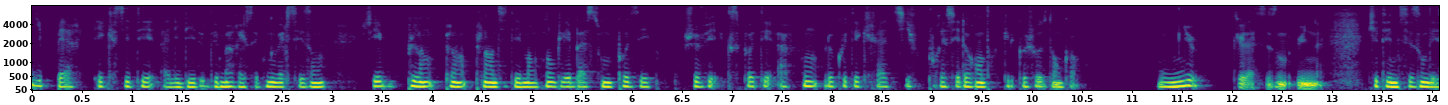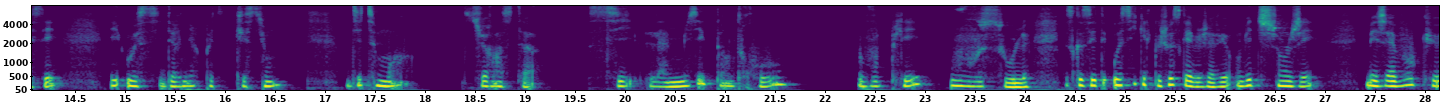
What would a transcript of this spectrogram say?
hyper excitée à l'idée de démarrer cette nouvelle saison. J'ai plein, plein, plein d'idées. Maintenant que les bases sont posées, je vais exploiter à fond le côté créatif pour essayer de rendre quelque chose d'encore mieux que la saison 1, qui était une saison d'essai. Et aussi, dernière petite question, dites-moi sur Insta si la musique d'intro vous plaît ou vous saoule. Parce que c'était aussi quelque chose que j'avais envie de changer. Mais j'avoue que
